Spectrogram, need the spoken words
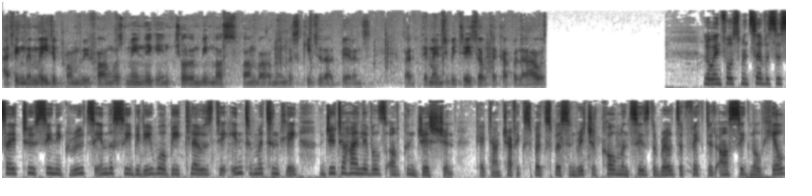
I think the major problem we found was mainly again children being lost, found by our members, kids without parents, but they managed to be traced after a couple of hours. Law enforcement services say two scenic routes in the CBD will be closed intermittently due to high levels of congestion. Cape Town traffic spokesperson Richard Coleman says the roads affected are Signal Hill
